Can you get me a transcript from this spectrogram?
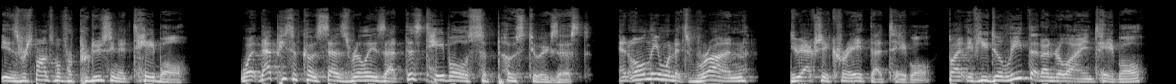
is responsible for producing a table. What that piece of code says really is that this table is supposed to exist. And only when it's run you actually create that table. But if you delete that underlying table,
